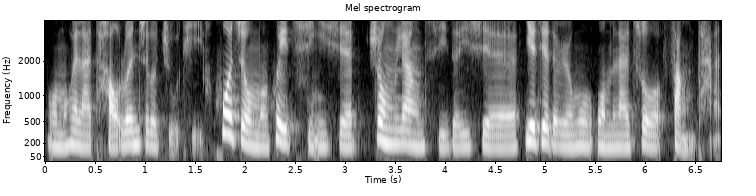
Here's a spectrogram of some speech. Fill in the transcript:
我们会来讨论这个主题，或者我们会请一些重量级的一些业界的人物，我们来做访谈。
